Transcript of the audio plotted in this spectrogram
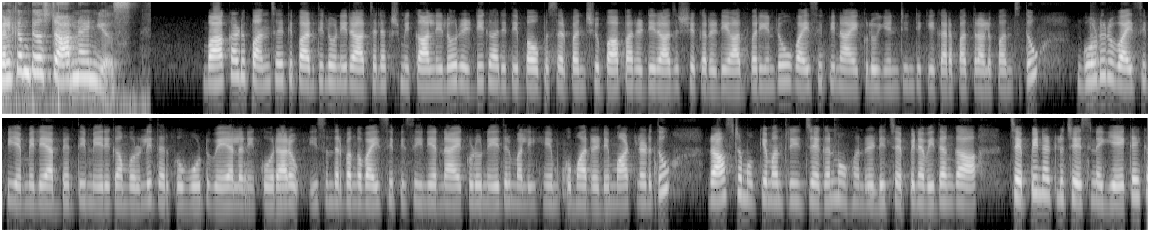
Welcome to star nine news. Vakadu panchayati పరిధిలోని రాజలక్ష్మి కాలనీలో రెడ్డి గారి దిబ్బ ఉప సర్పంచ్ పాపారెడ్డి రాజశేఖర రెడ్డి ఆధ్వర్యంలో వైసీపీ నాయకులు ఇంటింటికి కరపత్రాలు పంచుతూ గూడూరు వైసీపీ ఎమ్మెల్యే అభ్యర్థి మేరిగా మురళీధర్కు ఓటు వేయాలని కోరారు. ఈ సందర్భంగా వైసీపీ సీనియర్ నాయకుడు నేదురుమల్లి హేమ్ కుమార్ రెడ్డి మాట్లాడుతూ రాష్ట్ర ముఖ్యమంత్రి జగన్మోహన్ రెడ్డి చెప్పిన విధంగా చెప్పినట్లు చేసిన ఏకైక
